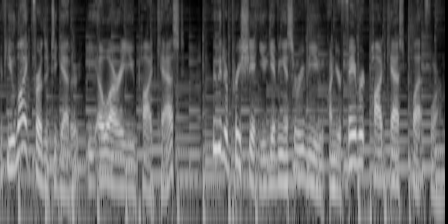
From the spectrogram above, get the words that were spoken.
If you like Further Together, the ORAU podcast, we would appreciate you giving us a review on your favorite podcast platform.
